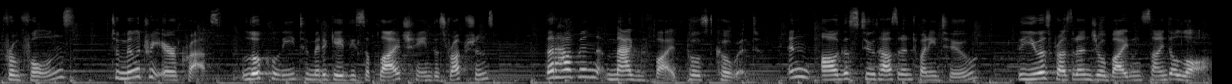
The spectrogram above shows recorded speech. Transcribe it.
from phones to military aircrafts, locally to mitigate the supply chain disruptions that have been magnified post COVID. In August 2022, the US President Joe Biden signed a law,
